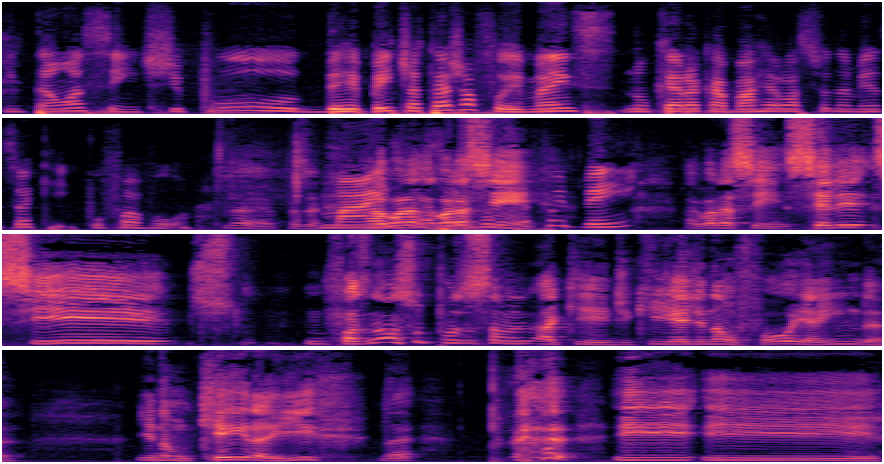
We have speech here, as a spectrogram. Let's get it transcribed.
Então, assim, tipo, de repente até já foi, mas não quero acabar relacionamentos aqui, por favor. É, é. Mas agora, você, agora sim. Foi bem. Agora sim, se ele. Se. Fazendo uma suposição aqui de que ele não foi ainda e não queira ir, né? e, e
